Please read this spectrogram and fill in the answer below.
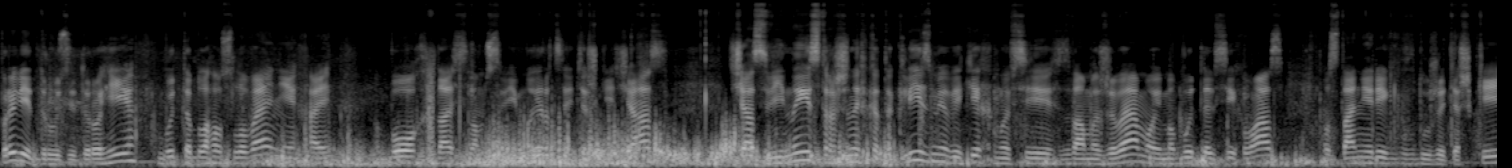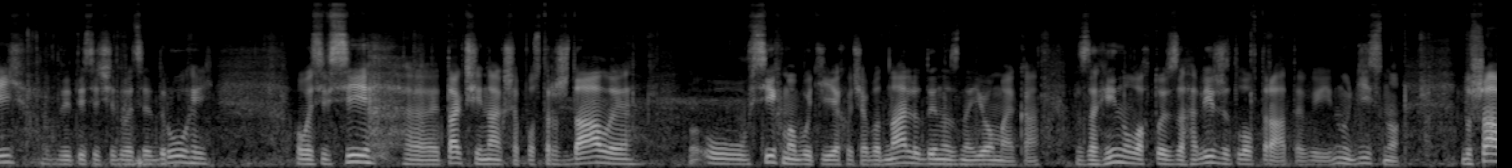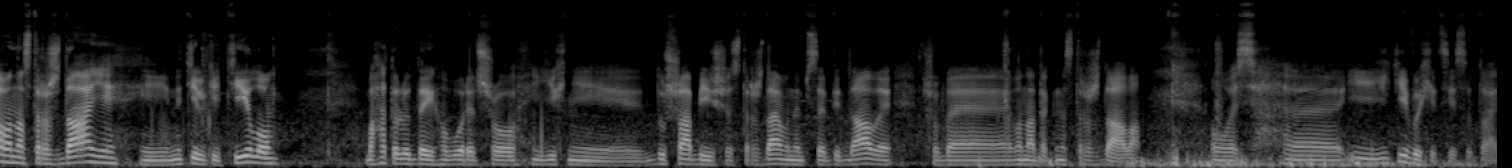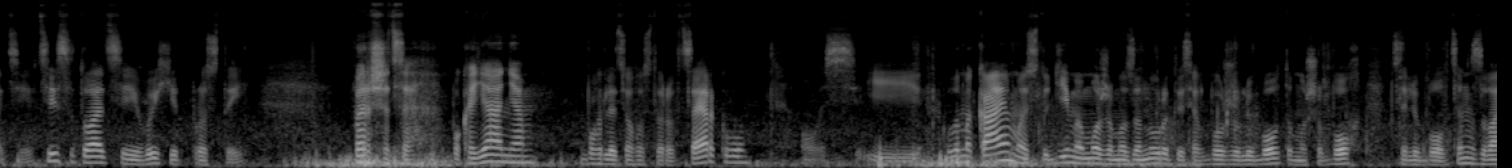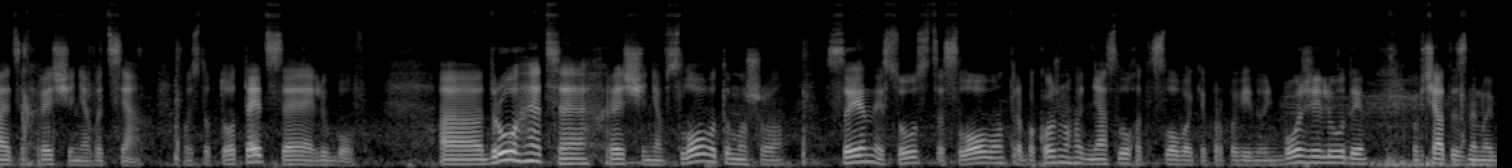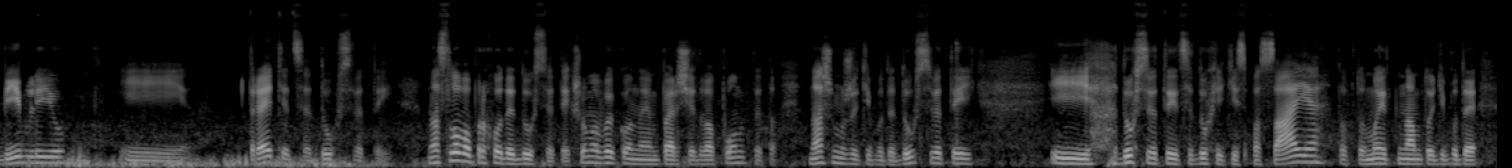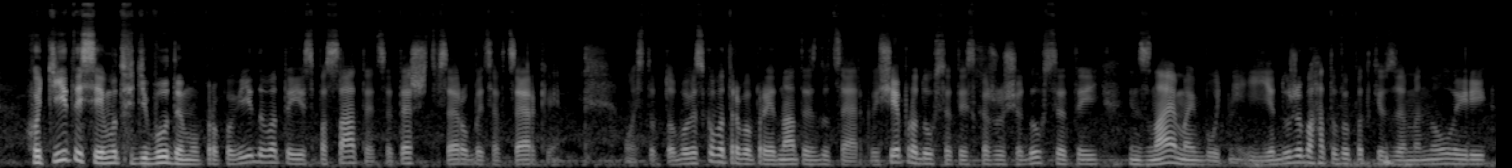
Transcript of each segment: Привіт, друзі дорогі! Будьте благословені, хай Бог дасть вам свій мир цей тяжкий час. Час війни, страшних катаклізмів, в яких ми всі з вами живемо. І, мабуть, для всіх вас останній рік був дуже тяжкий, 2022. Ось і всі е, так чи інакше постраждали. У всіх, мабуть, є хоча б одна людина знайома, яка загинула, хтось взагалі житло втратив. І ну, дійсно, душа вона страждає, і не тільки тіло. Багато людей говорять, що їхні душа більше страждає, вони б все віддали, щоб е, вона так не страждала. Ось. Е, І який вихід цієї ситуації? В цій ситуації вихід простий. Перше це покаяння. Бог для цього створив церкву. Ось. І коли ми каємось, тоді ми можемо зануритися в Божу любов, тому що Бог це любов. Це називається хрещення в Отця. Ось, тобто Отець це любов. Друге це хрещення в Слово, тому що Син Ісус це Слово. Треба кожного дня слухати Слово, яке проповідують Божі люди, вивчати з ними Біблію. І третє це Дух Святий. На слово проходить Дух Святий. Якщо ми виконуємо перші два пункти, то в нашому житті буде Дух Святий. І Дух Святий це дух, який спасає. Тобто ми, нам тоді буде хотітися, і ми тоді будемо проповідувати і спасати. Це теж все робиться в церкві. Ось, тобто обов'язково треба приєднатися до церкви. Ще про Дух Святий скажу, що Дух Святий він знає майбутнє. І є дуже багато випадків за минулий рік,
